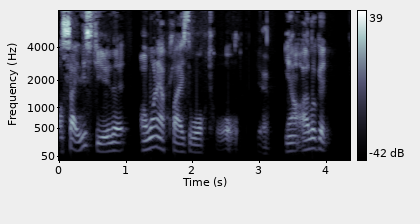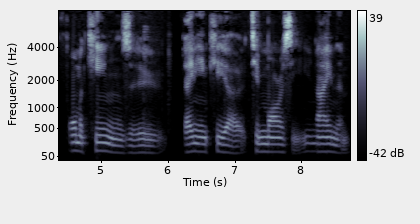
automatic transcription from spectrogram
I'll say this to you that I want our players to walk tall. Yeah. You know, I look at former Kings who, Damien Keogh, Tim Morrissey, you name them.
